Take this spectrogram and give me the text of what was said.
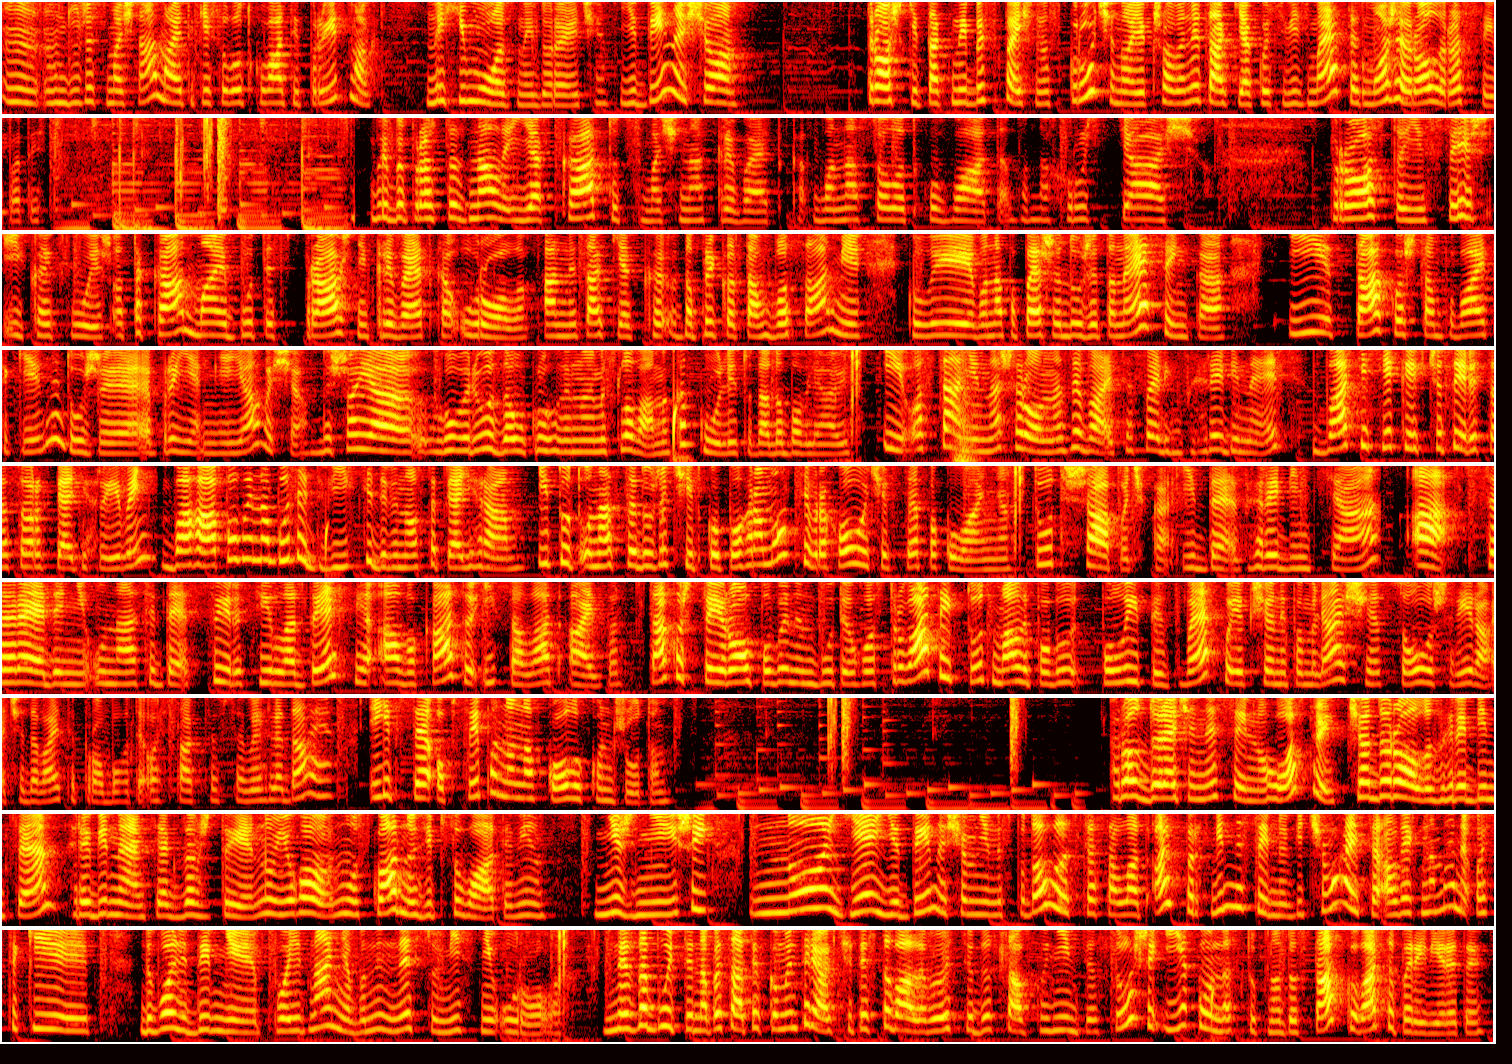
М, м, дуже смачна, має такий солодкуватий присмак, не хімозний, до речі. Єдине, що трошки так небезпечно скручено, якщо ви не так якось візьмете, може рол розсипатись. Ви би просто знали, яка тут смачна креветка. Вона солодкувата, вона хрустяща. Просто їсиш і кайфуєш. Отака має бути справжня креветка у ролах, а не так, як, наприклад, там в осамі, коли вона, по-перше, дуже тонесенька. І також там бувають такі не дуже приємні явища. De що я говорю за округленими словами, какулі туди додають. І останній наш рол називається Фелікс Гребінець, вартість яких 445 гривень. Вага повинна бути 295 грам. І тут у нас все дуже чітко по грамовці, враховуючи все пакування. Тут шапочка іде з гребінця. А всередині у нас іде сир Філадельфія, авокадо і салат айсберг. Також цей рол повинен бути гоструватий. Тут мали полити зверху, якщо не помиляю, ще соус шрірачі. Давайте пробувати. Ось так це все виглядає. І все обсипано навколо кунжутом. Рол, до речі, не сильно гострий. Щодо ролу з гребінцем, гребінець, як завжди, ну його ну, складно зіпсувати. Він ніжніший. Но є єдине, що мені не сподобалось, це салат айсберг. Він не сильно відчувається, але як на мене, ось такі доволі дивні поєднання, вони несумісні у ролах. Не забудьте написати в коментарях, чи тестували ви ось цю доставку ніндзя суші і яку наступну доставку варто перевірити.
